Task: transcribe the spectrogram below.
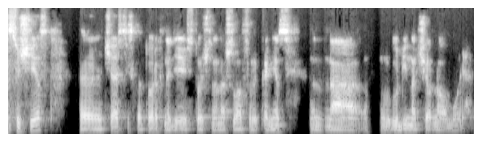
существ, э, часть из которых, надеюсь, точно нашла свой конец на в глубинах Черного моря.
